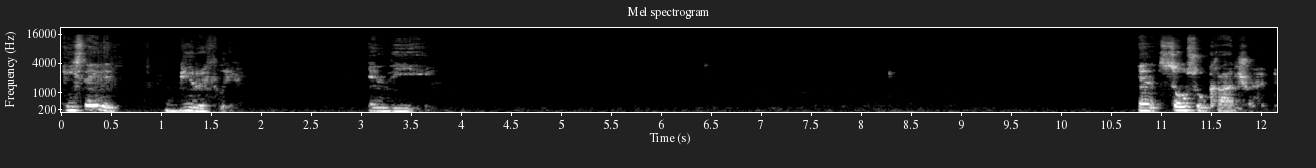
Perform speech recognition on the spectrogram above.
he stated beautifully in the in social contract.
